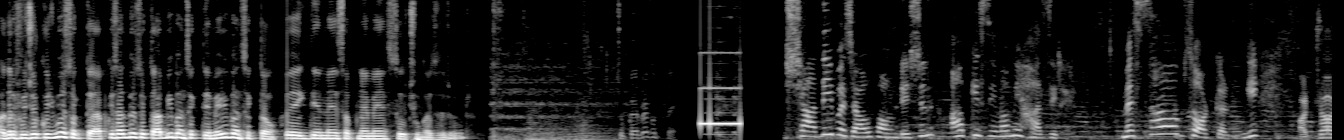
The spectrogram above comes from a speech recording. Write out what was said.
अदर फ्यूचर कुछ भी हो सकता है आपके साथ भी हो सकता है आप भी बन सकते हैं मैं भी बन सकता हूँ। तो एक दिन मैं सपने में सोचूँगा ज़रूर। शादी बचाओ फाउंडेशन आपकी सेवा में हाजिर है। मैं सब सॉर्ट कर दूँगी। अच्छा।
